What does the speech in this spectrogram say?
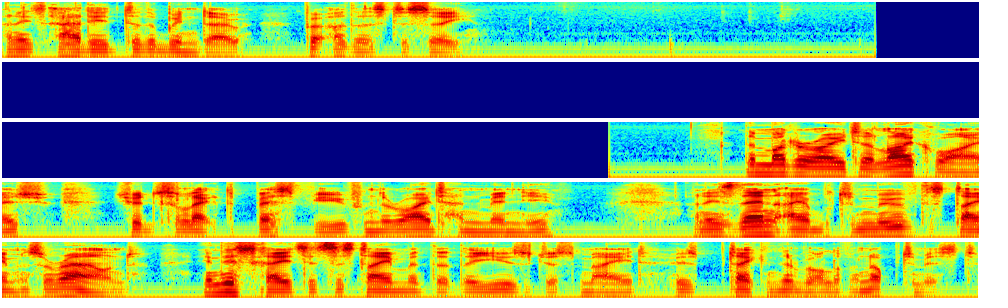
and it's added to the window for others to see. The moderator likewise should select best view from the right hand menu and is then able to move the statements around in this case it's a statement that the user just made who's taking the role of an optimist.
